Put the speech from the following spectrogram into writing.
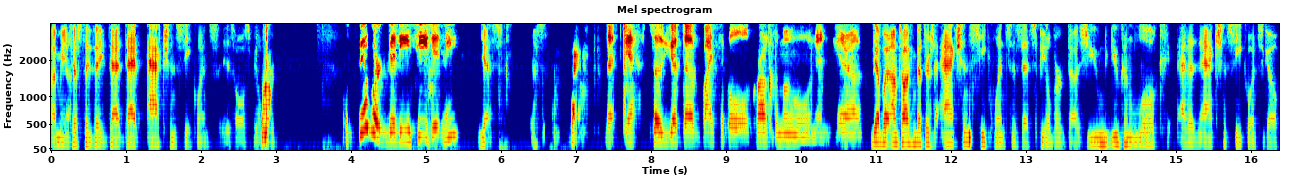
I mean, Yeah. just the, they, that that action sequence is all Spielberg. Well, Spielberg did ET, didn't he? Yes. Yes. That- yeah. So you got the bicycle across the moon, and you know, Yeah, but I'm talking about there's action sequences that Spielberg does. You you can look at an action sequence and go,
